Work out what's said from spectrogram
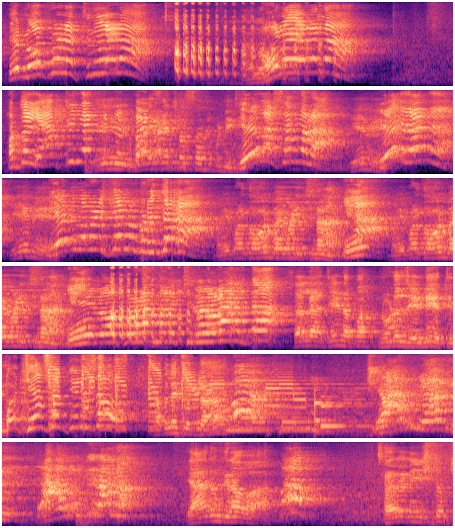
ఏ లోపల చిన్నడా ఓలా ఏమన్నా? అంత యాక్టింగ్ నేను వాయిస్ ఎట్లా వస్తుంది ఇప్పుడు నీకు ఏ వస్తాను కదా ఏమి? ఏమి? ఏమి? భయపడిస్తాను ఇప్పుడు ఇంతగా భయపడతావాడు భయపడిచ్చిన ఏ? భయపడతావాడు భయపడిచ్చిన ఏ లోపల మన చిన్నడా అంత సర్లే అది చేయండి అప్ప నూడిల్స్ చేయండి తిందా చేస్తా తిరుగుతావు డబ్బులే కొద్దా యారు యారు యారు రానా యారంకి రావా సరే నీ ఇష్టం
